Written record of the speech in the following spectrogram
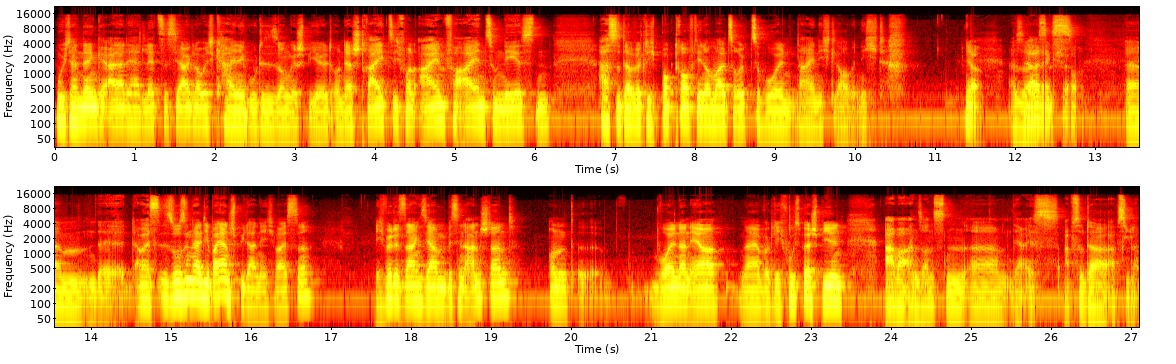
wo ich dann denke, Alter, der hat letztes Jahr, glaube ich, keine gute Saison gespielt und der streikt sich von einem Verein zum nächsten. Hast du da wirklich Bock drauf, den nochmal zurückzuholen? Nein, ich glaube nicht. Ja. Also, ja, denke ich auch. Ähm, äh, aber es, so sind halt die Bayern-Spieler nicht, weißt du? Ich würde sagen, sie haben ein bisschen Anstand und äh, wollen dann eher, naja, wirklich Fußball spielen. Aber ansonsten, äh, der ist absoluter, absoluter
